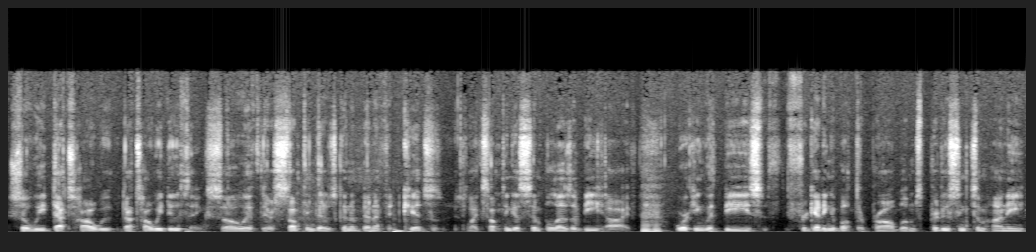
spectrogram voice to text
So we that's how we that's how we do things. So if there's something that is going to benefit kids, like something as simple as a beehive, mm-hmm. working with bees, forgetting about their problems, producing some honey,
